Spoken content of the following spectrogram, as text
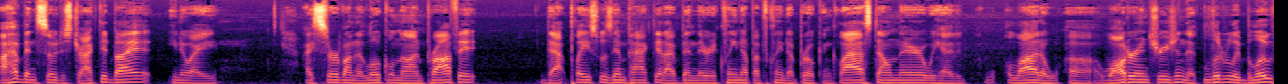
i have been so distracted by it you know i i serve on a local nonprofit that place was impacted i've been there to clean up i've cleaned up broken glass down there we had a lot of uh, water intrusion that literally blew,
